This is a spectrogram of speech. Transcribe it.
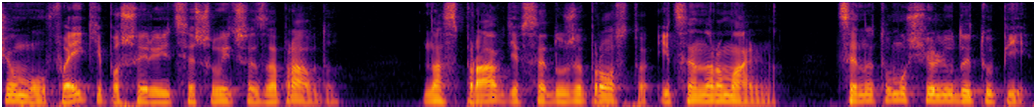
Чому фейки поширюються швидше за правду? Насправді все дуже просто, і це нормально. Це не тому, що люди тупі,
